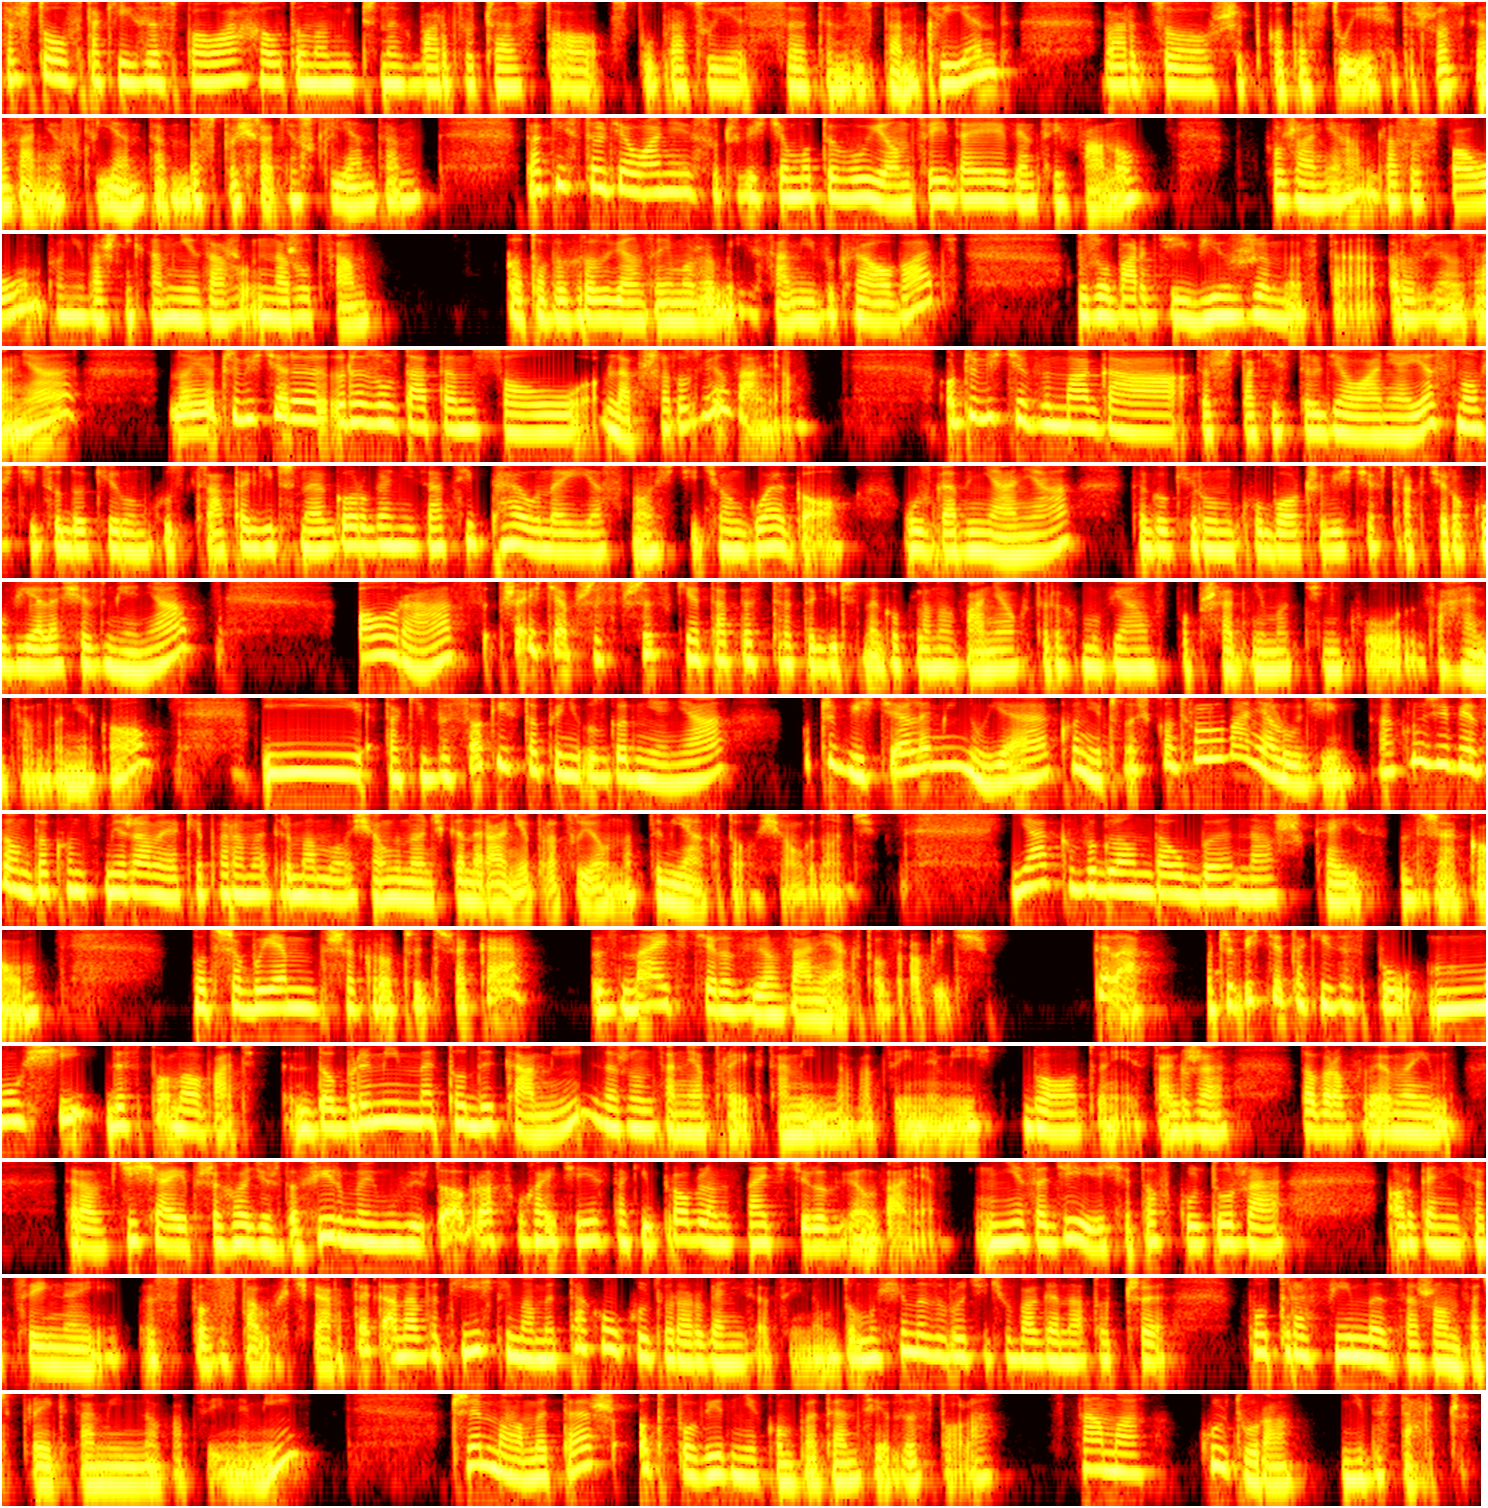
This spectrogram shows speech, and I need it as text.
Zresztą w takich zespołach autonomicznych bardzo często współpracuje z tym zespołem klient, bardzo szybko testuje się też rozwiązania z klientem, bezpośrednio z klientem. Taki styl działania jest oczywiście motywujący i daje więcej fanu tworzenia dla zespołu, ponieważ nikt nam nie narzuca gotowych rozwiązań, możemy je sami wykreować. Dużo bardziej wierzymy w te rozwiązania. No i oczywiście re rezultatem są lepsze rozwiązania. Oczywiście wymaga też taki styl działania jasności co do kierunku strategicznego organizacji, pełnej jasności, ciągłego uzgadniania tego kierunku, bo oczywiście w trakcie roku wiele się zmienia oraz przejścia przez wszystkie etapy strategicznego planowania, o których mówiłam w poprzednim odcinku, zachęcam do niego. I taki wysoki stopień uzgodnienia oczywiście eliminuje konieczność kontrolowania ludzi. Tak? Ludzie wiedzą, dokąd zmierzamy, jakie parametry mamy osiągnąć, generalnie pracują nad tym, jak to osiągnąć. Jak wyglądałby nasz case z rzeką? Potrzebujemy przekroczyć rzekę? Znajdźcie rozwiązanie, jak to zrobić. Tyle. Oczywiście taki zespół musi dysponować dobrymi metodykami zarządzania projektami innowacyjnymi, bo to nie jest tak, że dobra, powiemy im, teraz dzisiaj przychodzisz do firmy i mówisz, dobra, słuchajcie, jest taki problem, znajdźcie rozwiązanie. Nie zadzieje się to w kulturze organizacyjnej z pozostałych ćwiartek, a nawet jeśli mamy taką kulturę organizacyjną, to musimy zwrócić uwagę na to, czy potrafimy zarządzać projektami innowacyjnymi, czy mamy też odpowiednie kompetencje w zespole. Sama kultura nie wystarczy.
